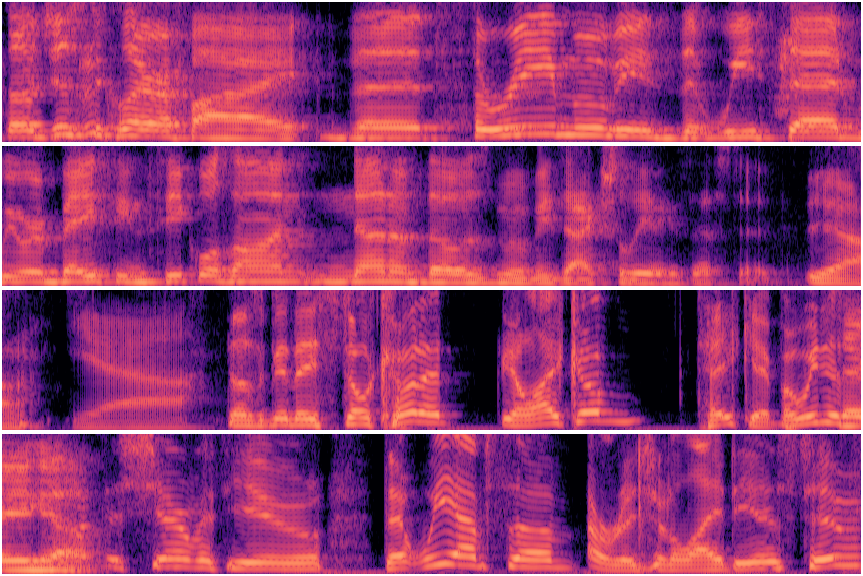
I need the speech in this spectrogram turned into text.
So just to clarify, the three movies that we said we were basing sequels on, none of those movies actually existed. yeah. Yeah. Doesn't mean they still couldn't. You like them? Take it. But we just There you go. wanted to share with you that we have some original ideas too.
